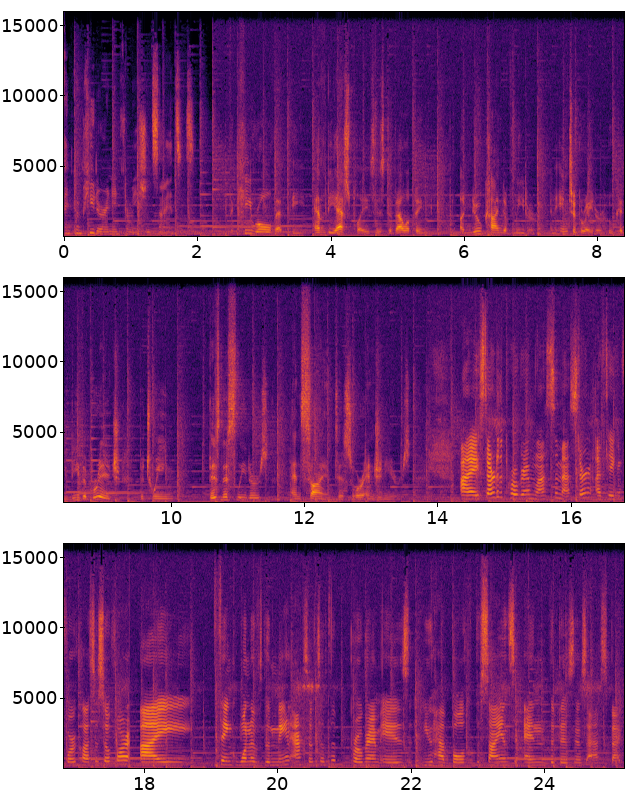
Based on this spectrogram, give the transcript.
and computer and information sciences. The key role that the MBS plays is developing a new kind of leader, an integrator who can be the bridge between business leaders and scientists or engineers. I started the program last semester. I've taken four classes so far. I think one of the main aspects of the program is you have both the science and the business aspect.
